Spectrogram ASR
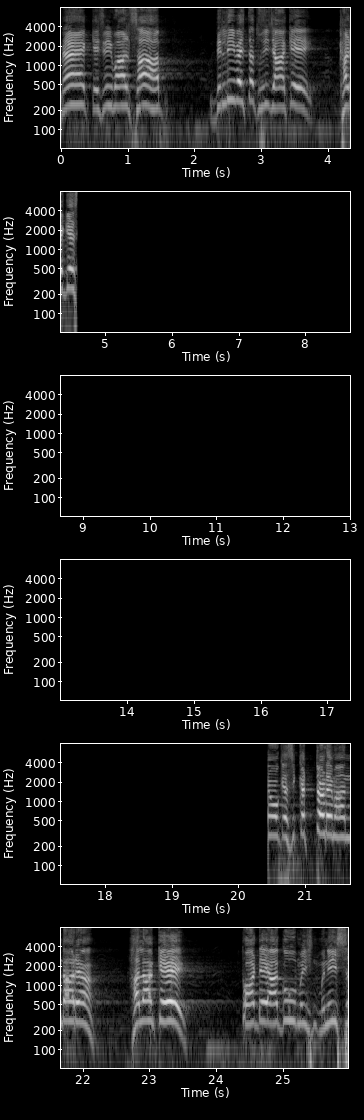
ਮੈਂ ਕੇਜਰੀਵਾਲ ਸਾਹਿਬ, ਦਿੱਲੀ ਵਿੱਚ ਤਾਂ ਤੁਸੀਂ ਜਾ ਕੇ ਖੜ ਗਏ ਹੋ ਕਿ ਅਸੀਂ ਕੱਟੜ ਇਮਾਨਦਾਰ ਹਾਂ? ਹਾਲਾਂਕਿ ਤੁਹਾਡੇ ਆਗੂ ਮਨੀਸ਼- ਮਨੀਸ਼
